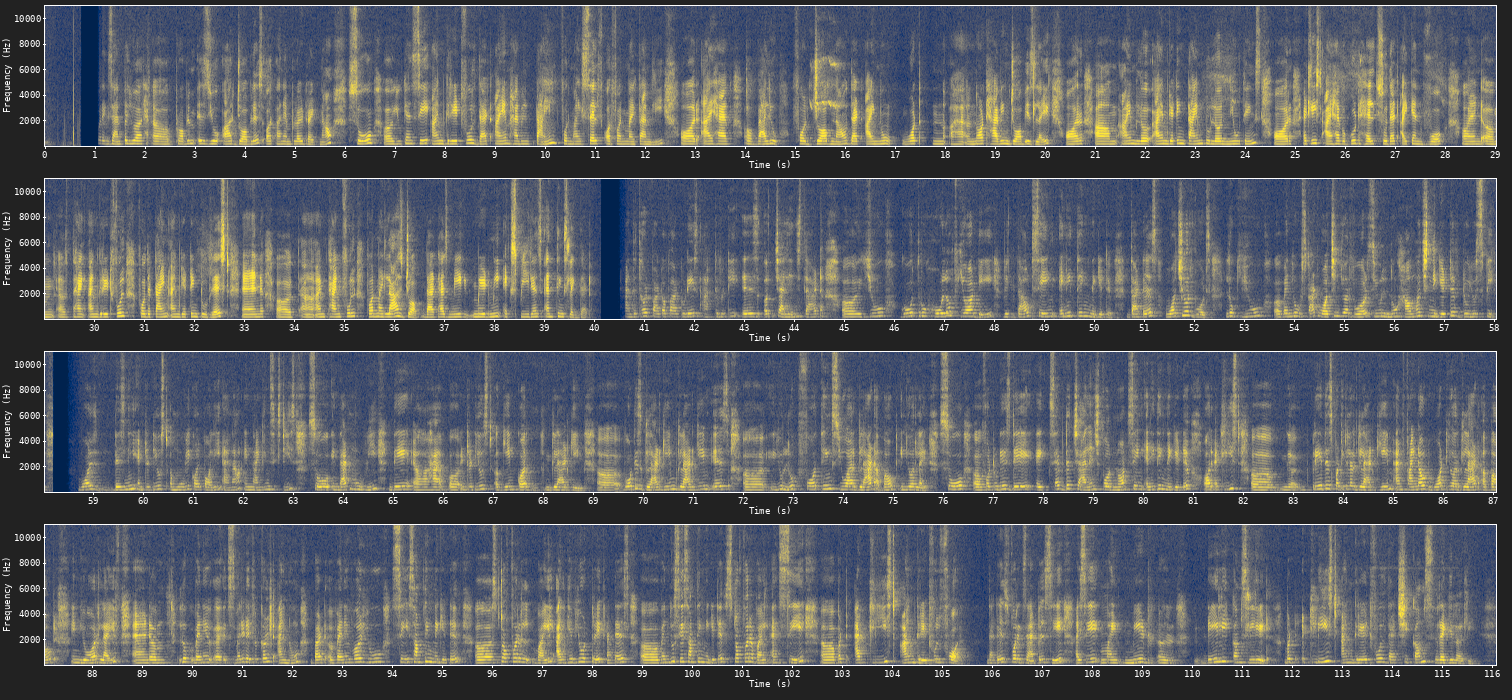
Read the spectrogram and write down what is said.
For example, your uh, problem is you are jobless or unemployed right now. So uh, you can say, I'm grateful that I am having time for myself or for my family, or I have a value for job now that I know what not having job is like or um, i'm i'm getting time to learn new things or at least i have a good health so that i can work and um, uh, i'm grateful for the time i'm getting to rest and uh, uh, i'm thankful for my last job that has made made me experience and things like that and the third part of our today's activity is a challenge that uh, you go through whole of your day without saying anything negative. That is watch your words. Look you uh, when you start watching your words you will know how much negative do you speak Walt Disney introduced a movie called Pollyanna in 1960s. So in that movie, they uh, have uh, introduced a game called Glad Game. Uh, what is Glad Game? Glad Game is uh, you look for things you are glad about in your life. So uh, for today's day, accept the challenge for not saying anything negative or at least uh, play this particular Glad Game and find out what you are glad about in your life and um, look when uh, it's very difficult i know but whenever you say something negative uh, stop for a while. I'll give you a trick. That is uh, when you say something negative stop for a while and say uh, but at least i'm grateful for. That is for example say i say my maid uh, daily comes late but at least i'm grateful that she comes regularly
